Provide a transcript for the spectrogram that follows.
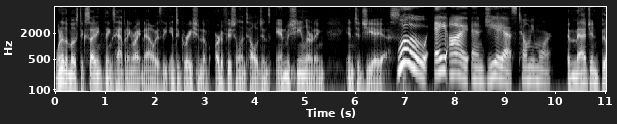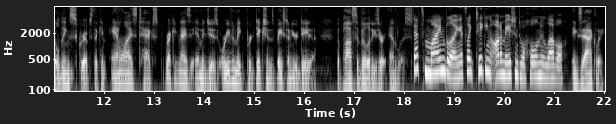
One of the most exciting things happening right now is the integration of artificial intelligence and machine learning into GAS. Whoa, AI and GAS. Tell me more. Imagine building scripts that can analyze text, recognize images, or even make predictions based on your data. The possibilities are endless. That's mind-blowing. It's like taking automation to a whole new level. Exactly.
